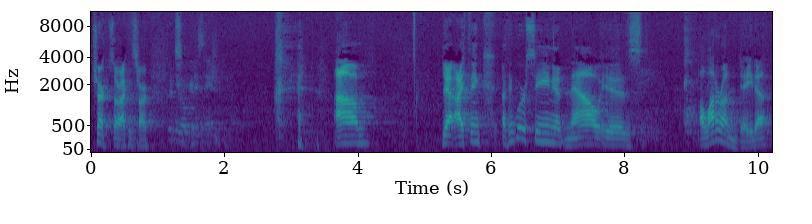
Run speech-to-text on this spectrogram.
Sure, so I can start. um, yeah, I think I think we're seeing it now is a lot around data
